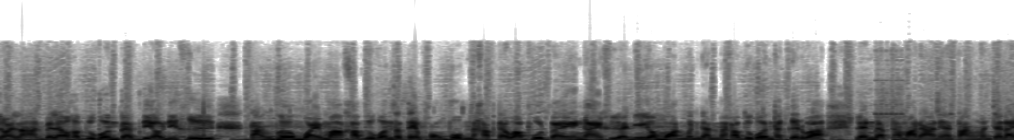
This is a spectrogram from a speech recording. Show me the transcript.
400 ล้านไปแล้วครับทุกคนแป๊บเดียวนี่คือตังเพิ่มไวมากครับทุกคนสเต็ปของผมนะครับแต่ว่าพูดไปง่าย ๆ คืออันนี้ก็หมดเหมือนกันนะครับทุกคนถ้าเกิดว่าเล่นแบบธรรมดาเนี่ยตังมันจะได้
